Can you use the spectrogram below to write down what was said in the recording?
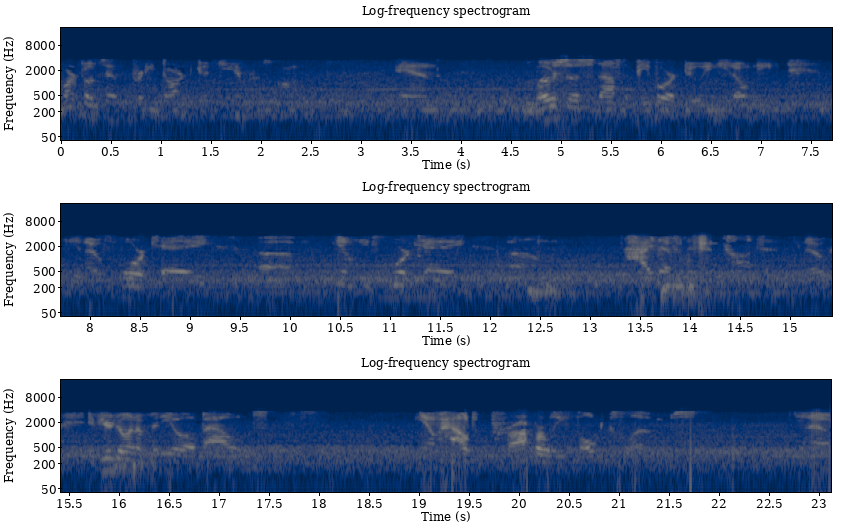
Smartphones have pretty darn good cameras on them, and most of the stuff that people are doing, you don't need, you know, 4K. Um, you don't need 4K um, high definition content. You know, if you're doing a video about, you know, how to properly fold clothes, you know,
